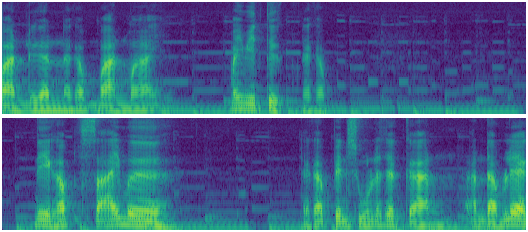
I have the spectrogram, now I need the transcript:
บ้านเรือนนะครับบ้านไม้ไม่มีตึกนะครับ นี่ครับซ้ายมือ นะครับเป็นศูนย์ราชการ อันดับแรก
